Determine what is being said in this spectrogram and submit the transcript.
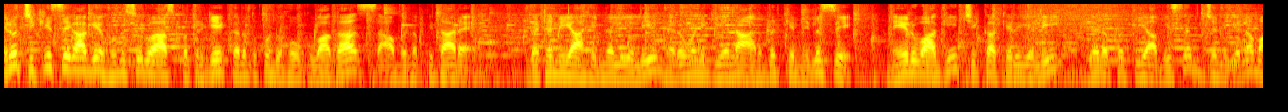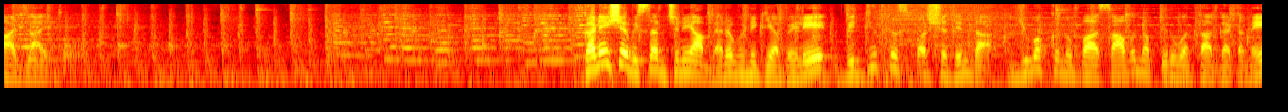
ಇನ್ನು ಚಿಕಿತ್ಸೆಗಾಗಿ ಹುಣಸೂರು ಆಸ್ಪತ್ರೆಗೆ ಕರೆದುಕೊಂಡು ಹೋಗುವಾಗ ಸಾವನ್ನಪ್ಪಿದ್ದಾರೆ. ಘಟನೆಯ ಹಿನ್ನೆಲೆಯಲ್ಲಿ ಮೆರವಣಿಗೆಯನ್ನು ಅರ್ಧಕ್ಕೆ ನಿಲ್ಲಿಸಿ ನೇರವಾಗಿ ಚಿಕ್ಕ ಕೆರೆಯಲ್ಲಿ ಗಣಪತಿಯ ವಿಸರ್ಜನೆಯನ್ನ ಮಾಡಲಾಯಿತು. ಗಣೇಶ ವಿಸರ್ಜನೆಯ ಮೆರವಣಿಗೆಯ ವೇಳೆ ವಿದ್ಯುತ್ ಸ್ಪರ್ಶದಿಂದ ಯುವಕನೊಬ್ಬ ಸಾವನ್ನಪ್ಪಿರುವಂತಹ ಘಟನೆ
